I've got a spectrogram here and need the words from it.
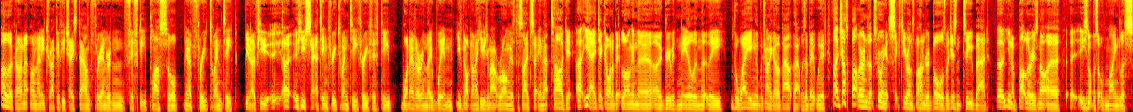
Oh, look, on, on any track, if you chase down 350 plus or, you know, 320, you know, if you uh, if you set a team 320, 350, whatever, and they win, you've not done a huge amount wrong as the side setting that target. Uh, yeah, it did go on a bit long, and the, I agree with Neil in that the the weighing that we're trying to go about that was a bit weird. Like, Jos Buttler ended up scoring at 60 runs per 100 balls, which isn't too bad. Uh, you know, Buttler is not a he's not the sort of mindless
